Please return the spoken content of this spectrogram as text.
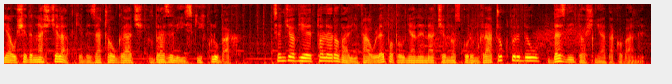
Miał 17 lat, kiedy zaczął grać w brazylijskich klubach. Sędziowie tolerowali faule popełniane na ciemnoskórym graczu, który był bezlitośnie atakowany.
